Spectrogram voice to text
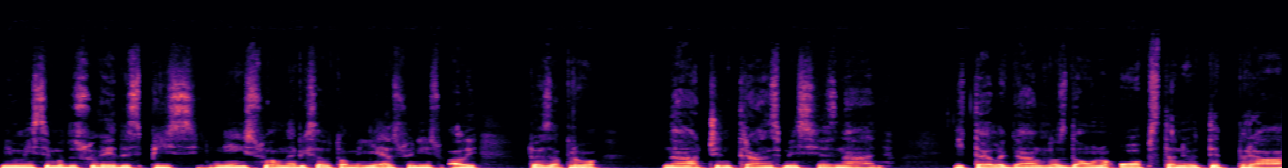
Mi mislimo da su vede spisi. Nisu, ali ne bih sad o tome. Jesu i nisu, ali to je zapravo način transmisije znanja. I ta elegantnost da ono opstane od te pra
